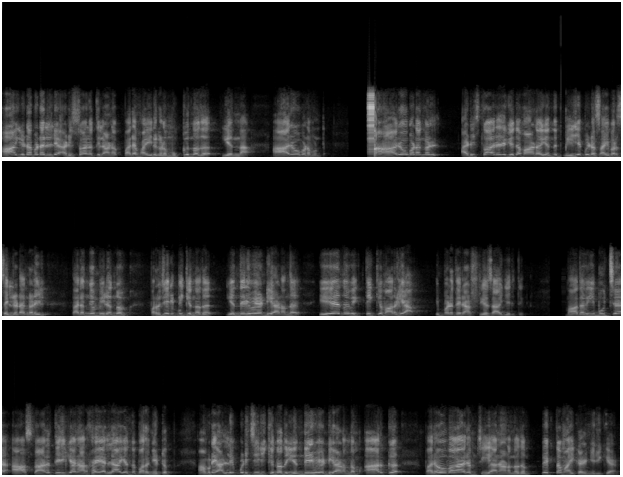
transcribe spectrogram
ആ ഇടപെടലിന്റെ അടിസ്ഥാനത്തിലാണ് പല ഫയലുകളും മുക്കുന്നത് എന്ന ആരോപണമുണ്ട്. ആ ആരോപണങ്ങൾ അടിസ്ഥാനരഹിതമാണ് എന്ന് ബി ജെ പിയുടെ സൈബർ സെല്ലിടങ്ങളിൽ തലങ്ങും വിലങ്ങും പ്രചരിപ്പിക്കുന്നത് എന്തിനു വേണ്ടിയാണെന്ന് ഏത് വ്യക്തിക്കും അറിയാം ഇപ്പോഴത്തെ രാഷ്ട്രീയ സാഹചര്യത്തിൽ. മാധവി ബുച്ച് ആ സ്ഥാനത്തിരിക്കാൻ അർഹയല്ല എന്ന് പറഞ്ഞിട്ടും അവിടെ അള്ളിപ്പിടിച്ചിരിക്കുന്നത് എന്തിനു വേണ്ടിയാണെന്നും ആർക്ക് പരോപകാരം ചെയ്യാനാണെന്നതും വ്യക്തമായി കഴിഞ്ഞിരിക്കുകയാണ്.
